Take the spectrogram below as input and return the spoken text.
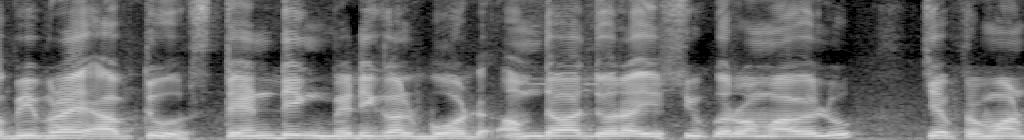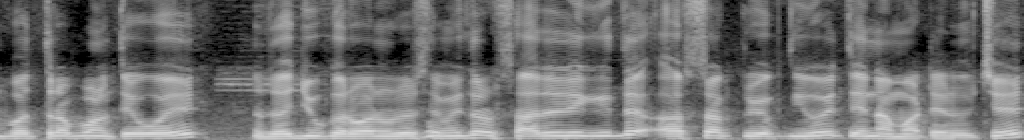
અભિપ્રાય આપતું સ્ટેન્ડિંગ મેડિકલ બોર્ડ અમદાવાદ દ્વારા ઇસ્યુ કરવામાં આવેલું જે પ્રમાણપત્ર પણ તેઓએ રજૂ કરવાનું રહેશે. મિત્રો, શારીરિક રીતે અશક્ત વ્યક્તિ હોય તેના માટેનું છે.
